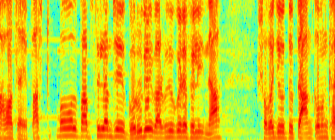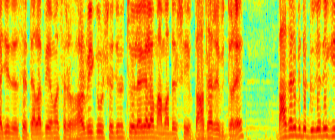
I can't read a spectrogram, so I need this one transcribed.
পাওয়া যায়। ফার্স্ট অফ অল ভাবছিলাম যে গরু দিয়ে বারবিকিউ করে ফেলি। না, সবাই যেহেতু একটু আনকমন খাইয়ে দিয়েছে তেলাপিয়া মাছের বারবিকিউ সেই জন্য চলে গেলাম আমাদের সেই বাজারের ভিতরে। বাজারের ভিতরে ঢুকে দেখি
